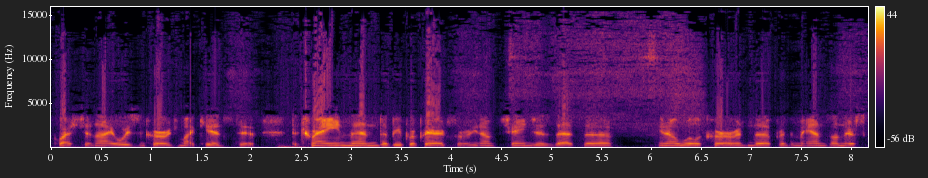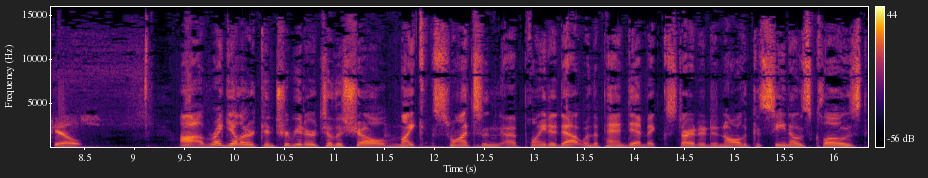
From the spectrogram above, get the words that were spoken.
question, I always encourage my kids to to train and to be prepared for you know changes that uh, you know will occur and uh, for demands on their skills. Uh, regular contributor to the show, Mike Swanson, uh, pointed out when the pandemic started and all the casinos closed,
